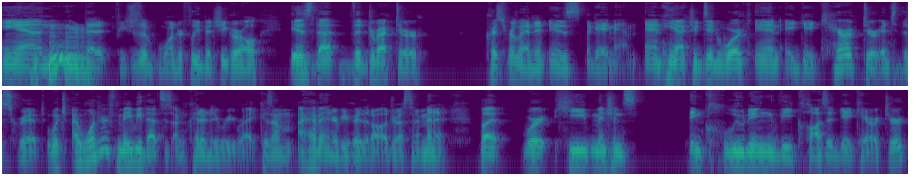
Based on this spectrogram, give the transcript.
and Mhm. that it features a wonderfully bitchy girl, is that the director Christopher Landon is a gay man, and he actually did work in a gay character into the script, which I wonder if maybe that's his uncredited rewrite because um, I have an interview here that I'll address in a minute, but where he mentions including the closet gay character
